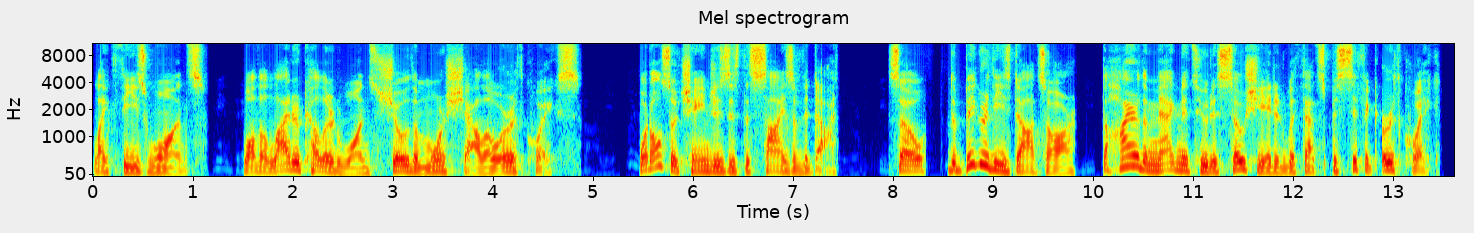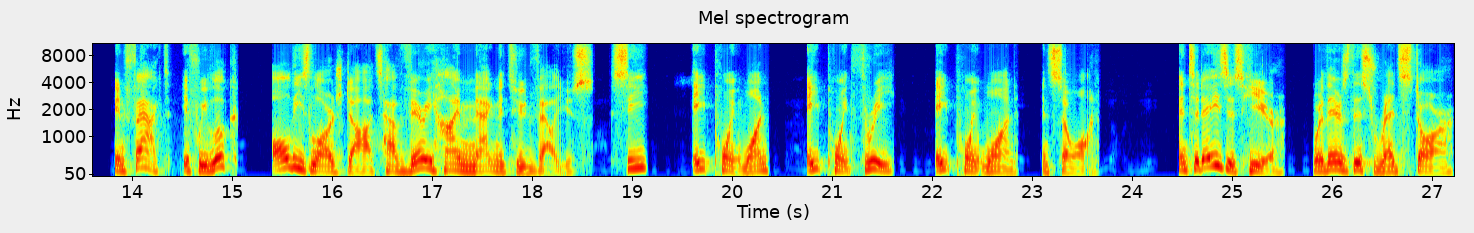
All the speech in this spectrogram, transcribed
like these ones, while the lighter colored ones show the more shallow earthquakes. What also changes is the size of the dot. So, The bigger these dots are, the higher the magnitude associated with that specific earthquake. In fact, if we look, all these large dots have very high magnitude values. See 8.1, 8.3, 8.1, and so on. And today's is here, where there's this red star,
